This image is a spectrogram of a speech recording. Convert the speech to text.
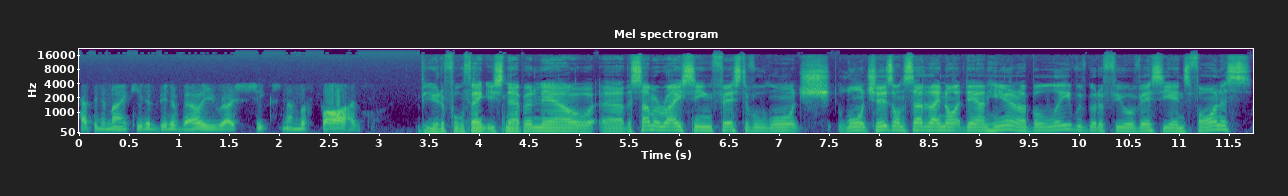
happy to make it a bit of value. Race six, number five. Beautiful, thank you, Snapper. Now, uh, the Summer Racing Festival launch launches on Saturday night down here, and I believe we've got a few of SEN's finest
